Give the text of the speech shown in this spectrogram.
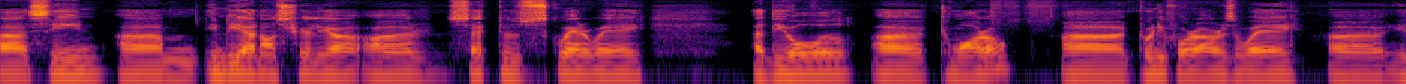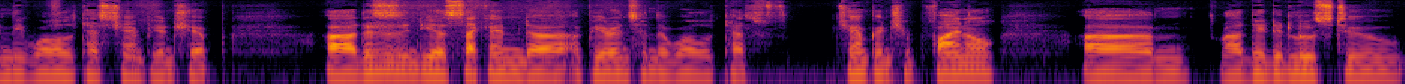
uh, scene. Um, India and Australia are set to square away at the Oval uh, tomorrow, uh, 24 hours away uh, in the World Test Championship. Uh, this is India's second uh, appearance in the World Test Championship final. Um, they did lose to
